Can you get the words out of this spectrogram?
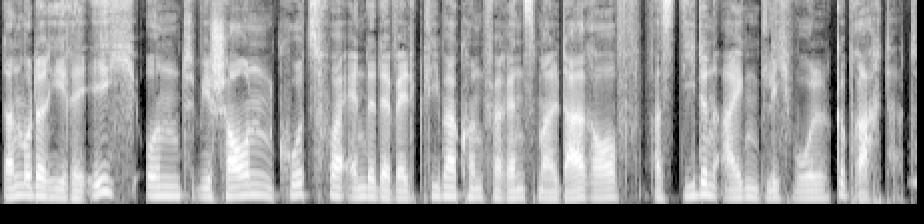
Dann moderiere ich und wir schauen kurz vor Ende der Weltklimakonferenz mal darauf, was die denn eigentlich wohl gebracht hat.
